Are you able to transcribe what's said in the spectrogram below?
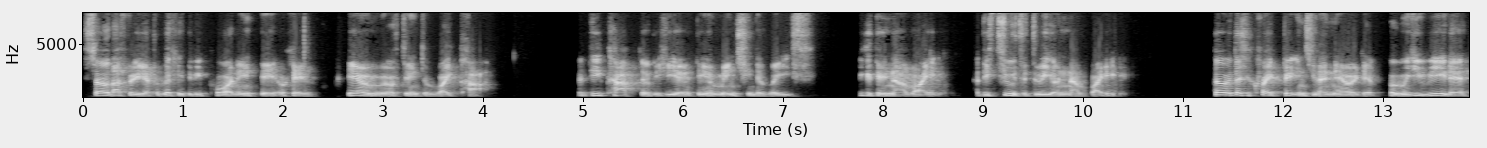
So that's where you have to look at the report and say, okay, they're referring to the right cop the decop over here, they are mentioning the race because they're not right. At least two the three are not right. So it doesn't quite fit into that narrative. But when you read it,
